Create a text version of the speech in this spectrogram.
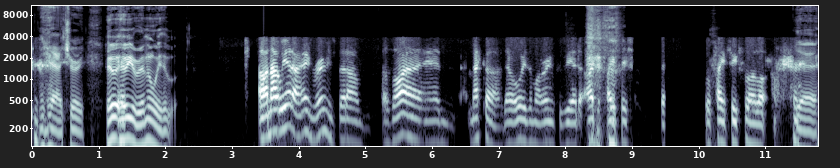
yeah, true. Who who are you rooming with? Oh no, we had our own rooms, but um, Isaiah and Macca, they were always in my room because we had I had the PlayStation. we were playing FIFA a lot. Yeah,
